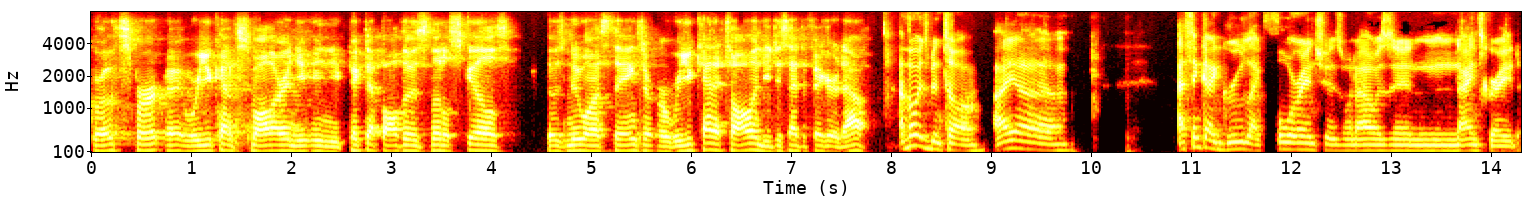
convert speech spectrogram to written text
growth spurt? Uh, were you kind of smaller and you and you picked up all those little skills, those nuanced things, or, or were you kind of tall and you just had to figure it out? I've always been tall. I uh I think I grew like four inches when I was in ninth grade.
